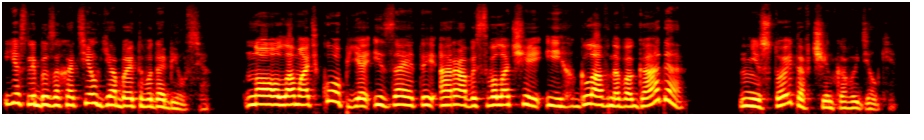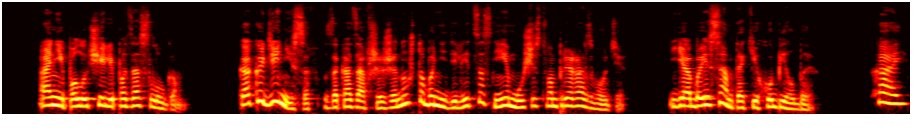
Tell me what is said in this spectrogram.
Если бы захотел, я бы этого добился. Но ломать копья из-за этой оравы сволочей и их главного гада не стоит овчинка выделки. Они получили по заслугам. Как и Денисов, заказавший жену, чтобы не делиться с ней имуществом при разводе. Я бы и сам таких убил бы. «Хай»,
